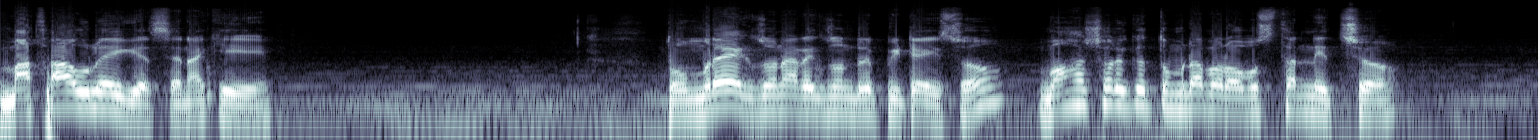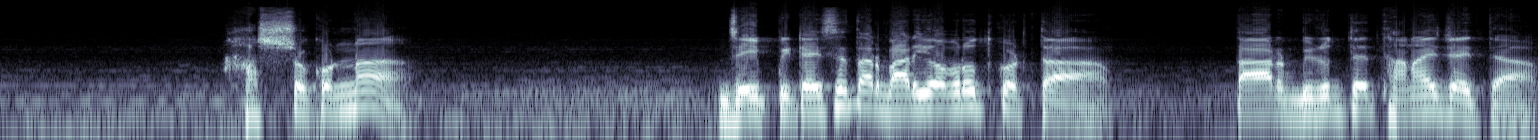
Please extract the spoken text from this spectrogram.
মাথা উলেই গেছে নাকি? তোমরা একজন আরেকজনের পিটাইছো, মহাসড়কে তোমরা আবার অবস্থান নিচ্ছ? হাস্যকর না? যেই পিটাইছে তার বাড়ি অবরোধ করতা, তার বিরুদ্ধে থানায় যাইতা।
